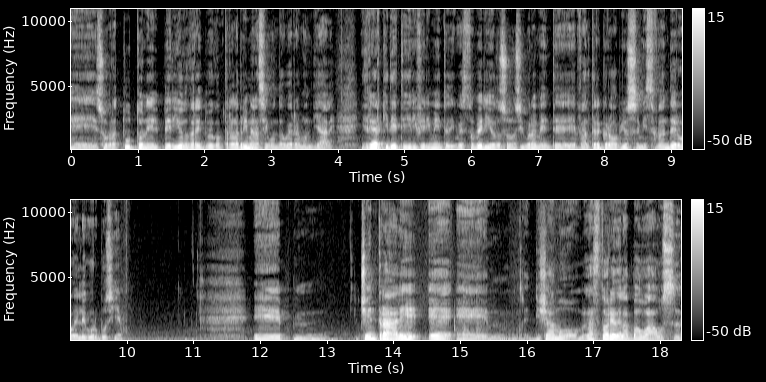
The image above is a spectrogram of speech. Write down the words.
eh, soprattutto nel periodo tra, due, tra, la prima e la seconda guerra mondiale. I tre architetti di riferimento di questo periodo sono sicuramente eh, Walter Gropius, Miss van der Rohe e Le Corbusier. E, mh, centrale è, è diciamo, la storia della Bauhaus.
